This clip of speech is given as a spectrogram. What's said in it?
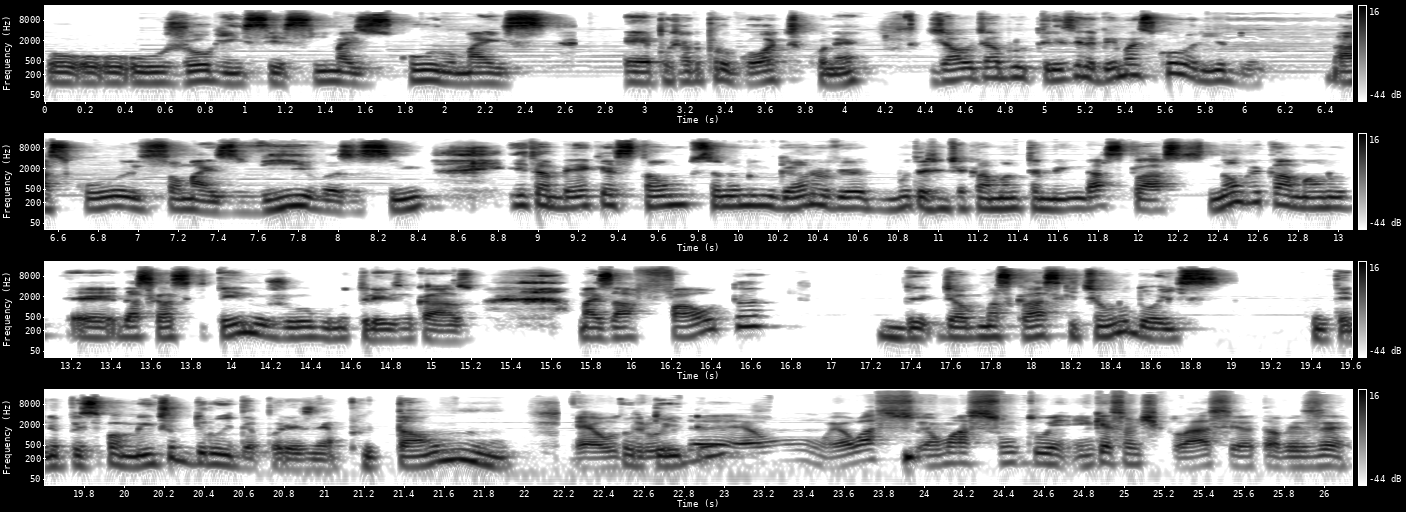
O, o, o jogo em si, assim, mais escuro, mais é, puxado pro gótico, né? Já o Diablo 3 ele é bem mais colorido. As cores são mais vivas, assim. E também a questão, se eu não me engano, eu vi muita gente reclamando também das classes. Não reclamando é, das classes que tem no jogo, no 3 no caso, mas a falta de, de algumas classes que tinham no 2 entendeu? Principalmente o druida, por exemplo. Então. É, o, o druida, druida, É, um, é, um, é um assunto, em questão de classe, é, talvez é,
